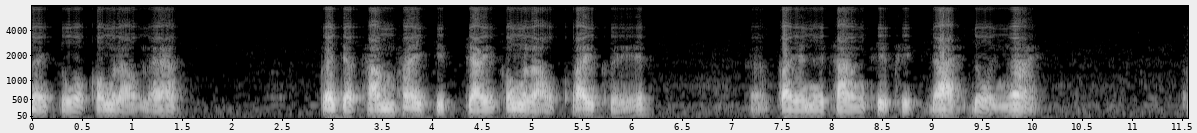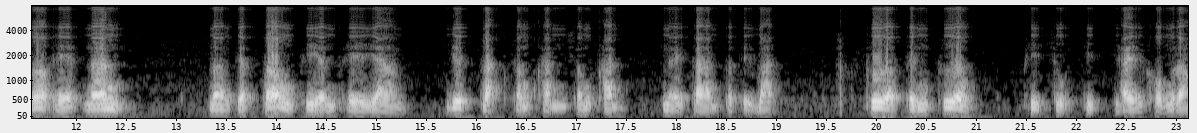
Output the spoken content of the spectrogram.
ในตัวของเราแล้ว ก็จะทำให้จิตใจของเราคล้ายเขวไปในทางที่ผิดได้โดยง่าย เพราะเหตุนั้น เราจะต้องเพียรพยายาม ยึดหลักสำคัญสำคัญในการปฏิบัติ เพื่อเป็นเครื่องพิสูจน์จิตใจของเรา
